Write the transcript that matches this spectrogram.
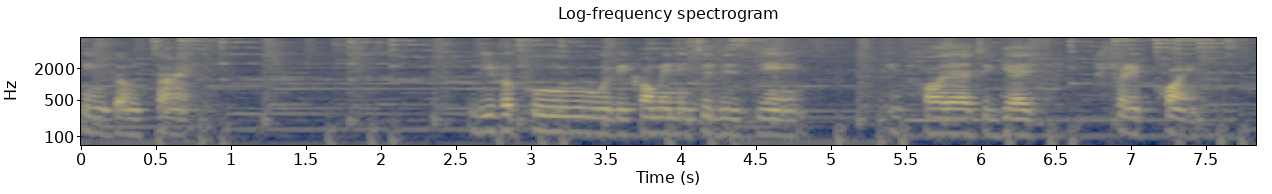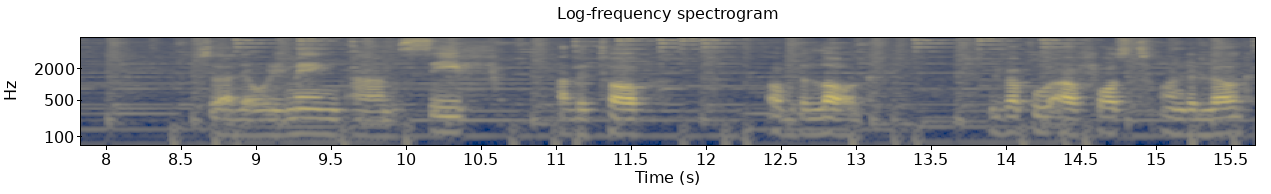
Kingdom time. Liverpool will be coming into this game in order to get three points so that they will remain um, safe at the top of the log. Liverpool are first on the log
